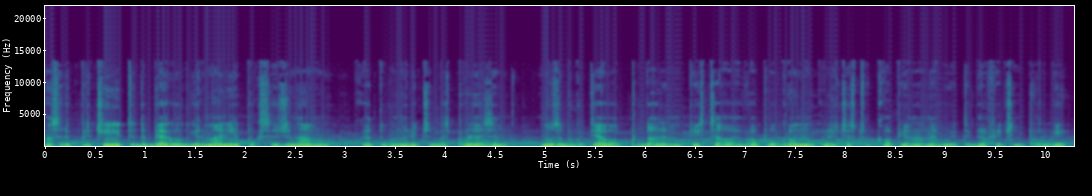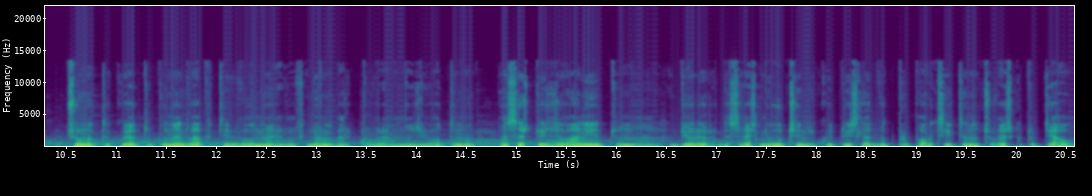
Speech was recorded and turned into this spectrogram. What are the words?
А сред причините да бяга от Германия пък са жена му, която го нарича безполезен, но забогатява от продаденото из цяла Европа огромно количество копия на неговите графични творби – чумата, която поне два пъти вълнее в Нюрнберг по време на живота му, а също и желанието на Дюрер да срещне учени, които изследват пропорциите на човешкото тяло,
